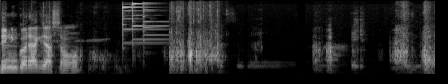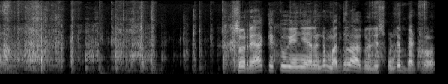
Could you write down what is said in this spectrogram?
దీన్ని ఇంకో ర్యాక్ చేస్తాము. సో ర్యాక్ ఎక్కువ ఏం చేయాలంటే మధ్యలో ఆకులు తీసుకుంటే బెటర్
